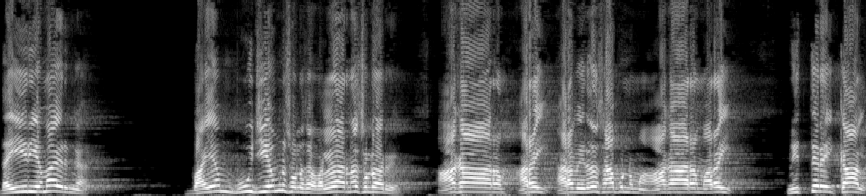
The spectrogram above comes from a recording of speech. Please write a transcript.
தைரியமாக இருங்க. பயம் பூஜ்ஜியம்னு சொல்ல வள்ளலார் சொல்கிறாரு ஆகாரம் அறை அறவை தான் சாப்பிடணுமா? ஆகாரம் அறை நித்திரை கால்.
